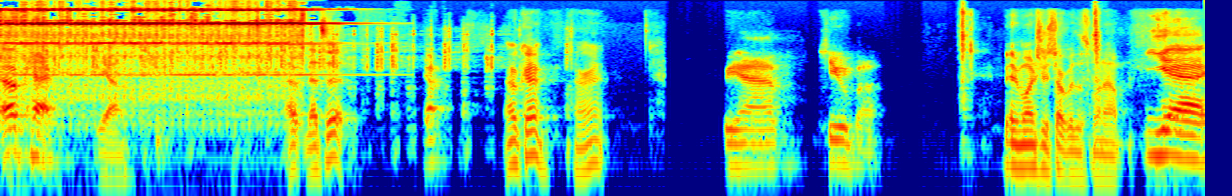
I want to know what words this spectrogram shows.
yeah. okay yeah. Oh, that's it. Yep. Okay. All right. We have Cuba. Ben, why don't you start with this one out? Yeah,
